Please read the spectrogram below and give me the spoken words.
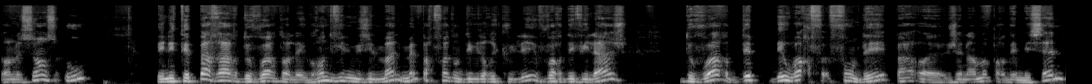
dans le sens où il n'était pas rare de voir dans les grandes villes musulmanes, même parfois dans des villes reculées, voire des villages, de voir des, des fondés par, généralement par des mécènes,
